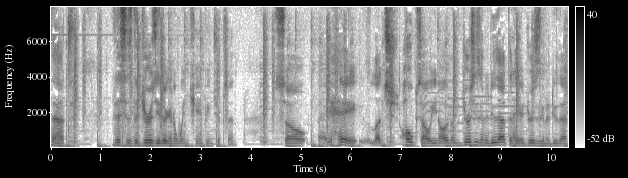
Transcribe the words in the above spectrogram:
that this is the jersey they're going to win championships in. So, hey, let's hope so. You know, if Jersey's going to do that, then hey, Jersey's going to do that.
